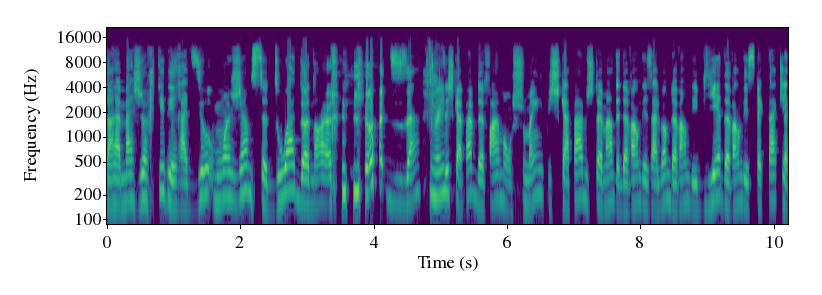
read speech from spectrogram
dans la majorité des radios. Moi, j'aime ce doigt d'honneur-là, disant, tu sais, Oui. je suis capable de faire mon chemin, puis je suis capable justement de, de vendre des albums, de vendre des billets, de vendre des spectacles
